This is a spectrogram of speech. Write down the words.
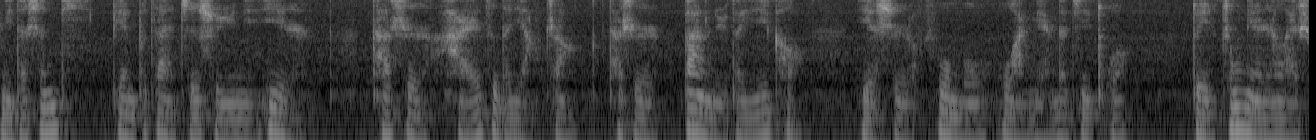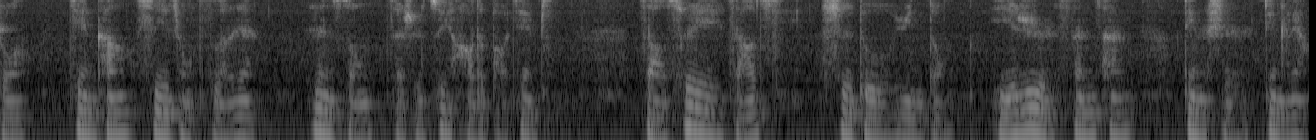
你的身体便不再只属于你一人，它是孩子的仰仗，它是伴侣的依靠，也是父母晚年的寄托。对中年人来说，健康是一种责任。认怂则是最好的保健品。早睡早起，适度运动，一日三餐定时定量，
